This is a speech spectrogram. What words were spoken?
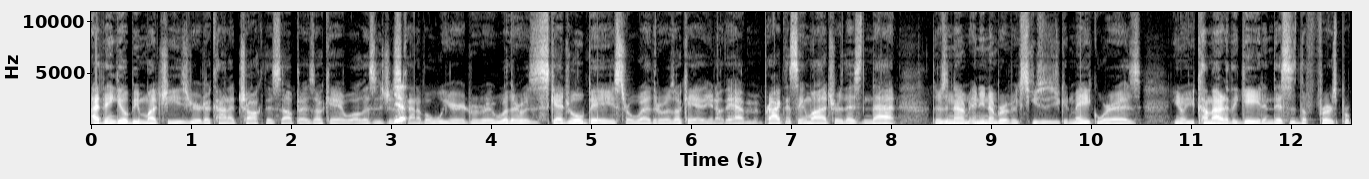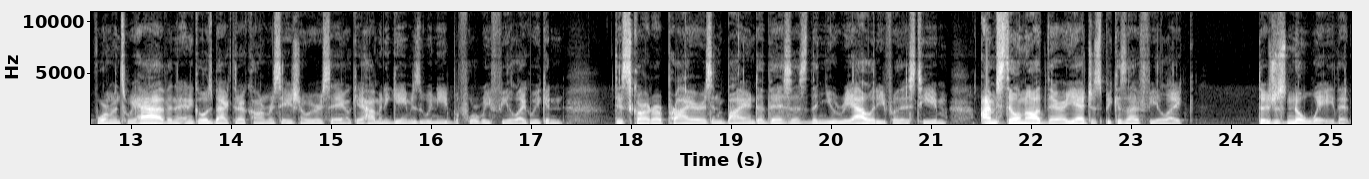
I think it'll be much easier to kind of chalk this up as okay, well, this is just kind of a weird, whether it was schedule based or whether it was okay, you know, they haven't been practicing much or this and that. There's any number of excuses you can make. Whereas, you know, you come out of the gate and this is the first performance we have, and, and it goes back to that conversation we were saying, okay, how many games do we need before we feel like we can discard our priors and buy into this as the new reality for this team? I'm still not there yet, just because I feel like there's just no way that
